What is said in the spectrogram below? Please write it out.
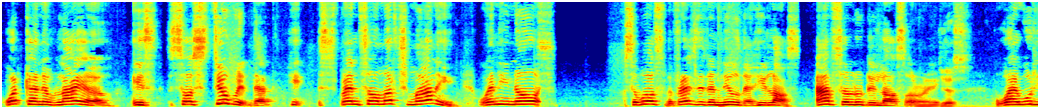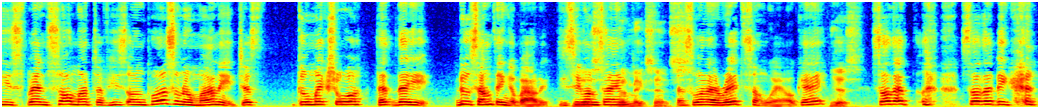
what kind of liar is so stupid that he spent so much money when he knows? Suppose the president knew that he lost, absolutely lost already. Yes. Why would he spend so much of his own personal money just to make sure that they do something about it? You see yes, what I'm saying? That makes sense. That's what I read somewhere. Okay. Yes. So that so that it can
